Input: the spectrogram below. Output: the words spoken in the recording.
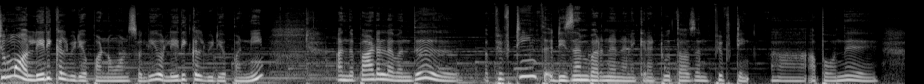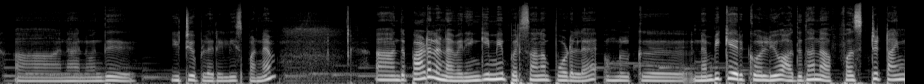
சும்மா ஒரு லிரிக்கல் வீடியோ பண்ணுவோன்னு சொல்லி ஒரு லிரிக்கல் வீடியோ பண்ணி அந்த பாடலை வந்து ஃபிஃப்டீன்த் டிசம்பர்னு நினைக்கிறேன் டூ தௌசண்ட் ஃபிஃப்டீன் அப்போ வந்து நான் வந்து யூடியூப்பில் ரிலீஸ் பண்ணேன். அந்த பாடலை நான் வேறு எங்கேயுமே பெருசாலாம் போடலை. உங்களுக்கு நம்பிக்கை இருக்கோ இல்லையோ அதுதான் நான் ஃபஸ்ட்டு டைம்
